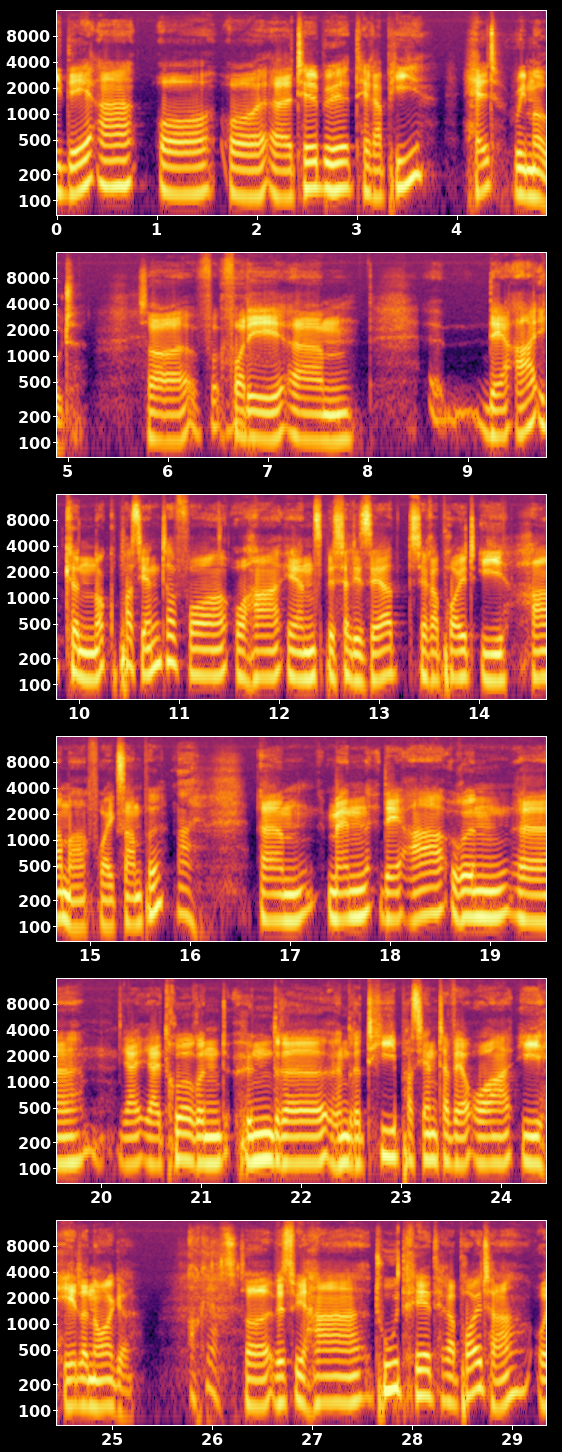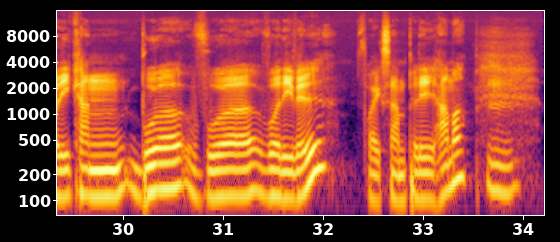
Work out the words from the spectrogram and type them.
ideer og, å uh, tilby terapi helt remote. Så for, fordi um, det er ikke nok pasienter for å ha en spesialisert terapeut i Hamar, f.eks. Um, men det er rundt uh, jeg, jeg tror rundt 100, 110 pasienter hver år i hele Norge. Akkurat. Så hvis vi har to-tre terapeuter, og de kan bo hvor, hvor de vil, f.eks. i Hamar,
